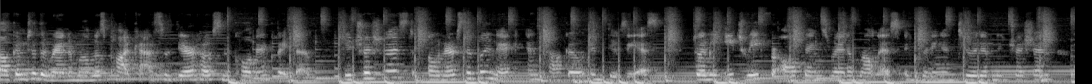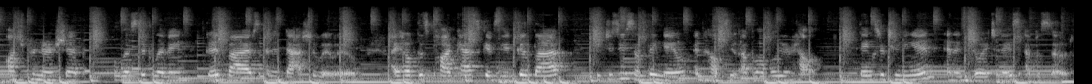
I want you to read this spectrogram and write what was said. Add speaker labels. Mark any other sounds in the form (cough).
Speaker 1: Welcome to the Random Wellness Podcast with your host, Nicole Van Clayton, nutritionist, owner Simply Nick, and taco enthusiast. Join me each week for all things random wellness, including intuitive nutrition, entrepreneurship, holistic living, good vibes, and a dash of woo woo. I hope this podcast gives you a good laugh, teaches you something new, and helps you uplevel your health. Thanks for tuning in and enjoy today's episode.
